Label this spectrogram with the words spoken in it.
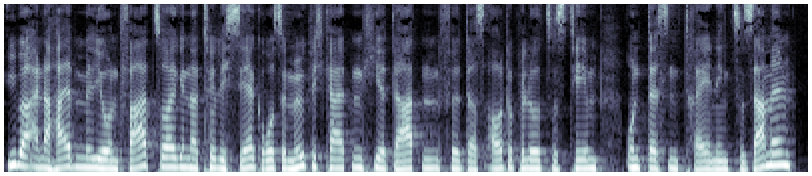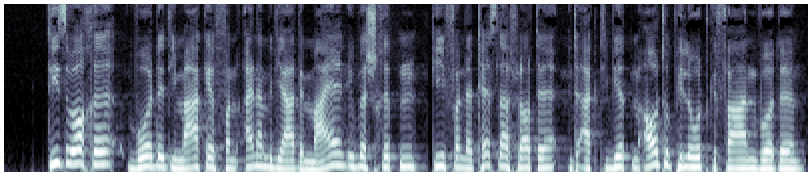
über einer halben Million Fahrzeuge natürlich sehr große Möglichkeiten, hier Daten für das Autopilotsystem und dessen Training zu sammeln. Diese Woche wurde die Marke von einer Milliarde Meilen überschritten, die von der Tesla-Flotte mit aktiviertem Autopilot gefahren wurde.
